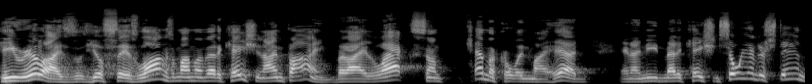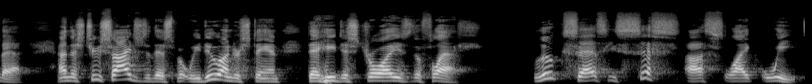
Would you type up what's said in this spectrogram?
He realizes he'll say, as long as I'm on my medication, I'm fine, but I lack some chemical in my head and I need medication. So we understand that. And there's two sides to this, but we do understand that he destroys the flesh. Luke says he sifts us like wheat.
